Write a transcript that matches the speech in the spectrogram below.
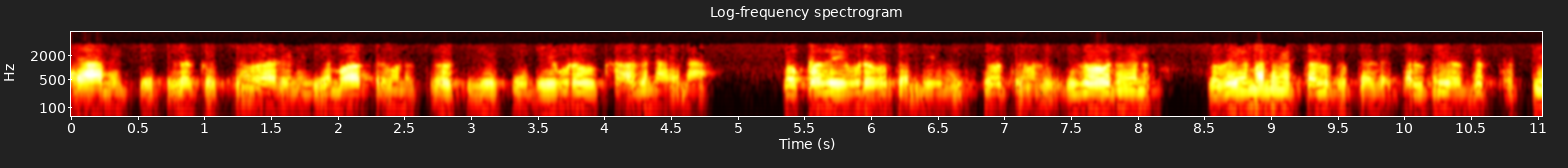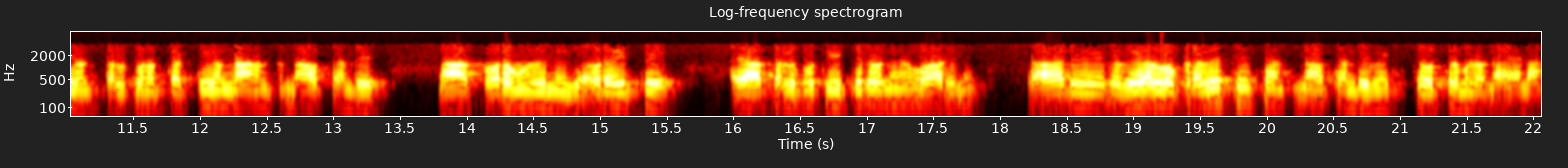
అయా నీ చేతుల్లోకి వచ్చిన వారిని ఏమాత్రమును త్రోసివేసే దేవుడవు కాదు నాయన. గొప్ప దేవుడవు తండ్రి మీ స్తోత్రములు. ఇదిగో నేను హృదయమని తలుపు తలుపు యొద్ద తట్టి తలుపును తట్టి ఉన్నానంటున్నావు తండ్రి. నా స్వరము విని ఎవరైతే అయా తలుపు తీతురో వారిని వారి హృదయాల్లో ప్రవేశించంటున్నావు తండ్రి. మీకు స్తోత్రములు నాయన.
